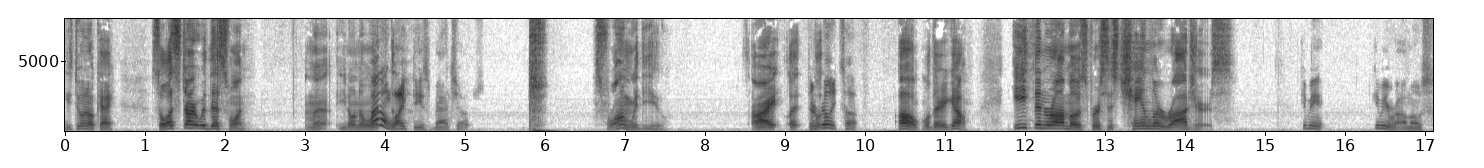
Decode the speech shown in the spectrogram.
he's doing okay. So let's start with this one. I'm gonna, you don't know what I don't like these matchups. what's wrong with you. All right, let- They're really tough. Oh, well, there you go. Ethan Ramos versus Chandler Rogers. Give me, give me Ramos.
